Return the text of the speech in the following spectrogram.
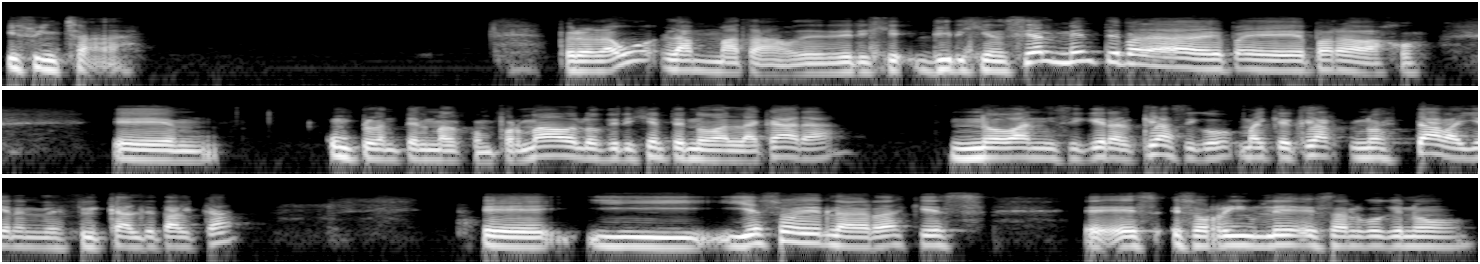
y su hinchada. Pero la U la han matado, dirigencialmente para, eh, para abajo. Eh, un plantel mal conformado, los dirigentes no dan la cara, no van ni siquiera al clásico. Michael Clark no estaba ayer en el fiscal de Talca. Eh, y, eso es, la verdad es que es, es, horrible, es algo que no,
